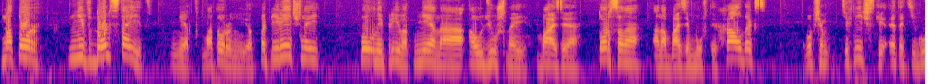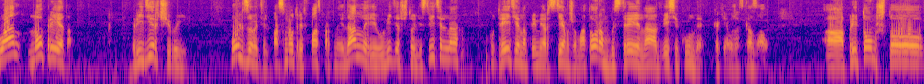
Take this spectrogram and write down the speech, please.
мотор не вдоль стоит? Нет, мотор у нее поперечный, полный привод не на аудюшной базе Торсона, а на базе муфты Haldex. В общем, технически это Тигуан, но при этом придирчивый пользователь посмотрит в паспортные данные и увидит, что действительно Q3, например, с тем же мотором быстрее на 2 секунды, как я уже сказал. А, при том, что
